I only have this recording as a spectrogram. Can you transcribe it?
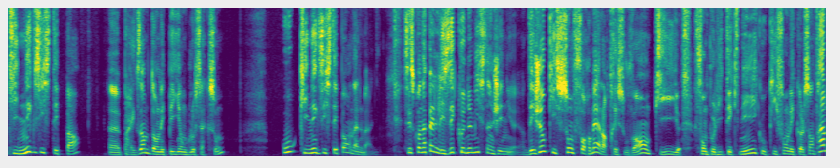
qui n'existait pas, euh, par exemple, dans les pays anglo-saxons ou qui n'existait pas en Allemagne. C'est ce qu'on appelle les économistes ingénieurs, des gens qui sont formés, alors très souvent, qui font Polytechnique ou qui font l'école centrale,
